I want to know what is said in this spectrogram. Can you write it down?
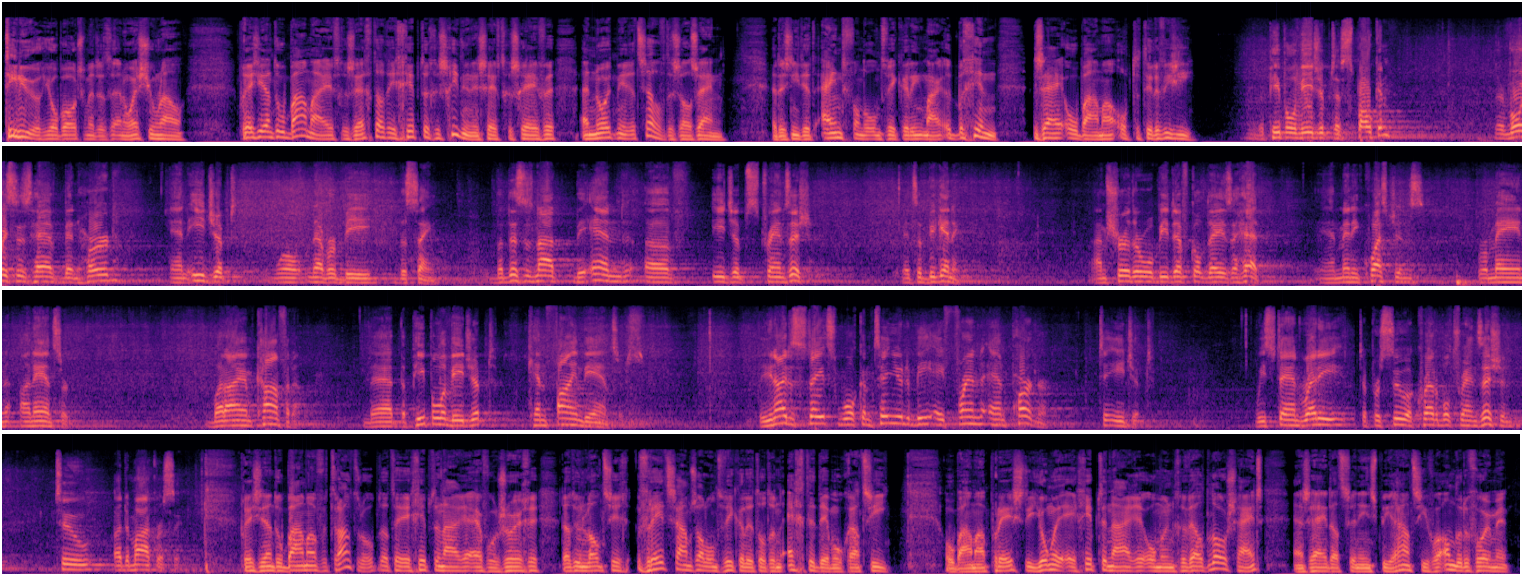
10 uur, Jobboot met het NOS-journaal. President Obama heeft gezegd dat Egypte geschiedenis heeft geschreven... en nooit meer hetzelfde zal zijn. Het is niet het eind van de ontwikkeling, maar het begin, zei Obama op de televisie. The people of Egypt have spoken. Their voices have been heard. And Egypt will never be the same. But this is not the end of Egypt's transition. It's a beginning. I'm sure there will be difficult days ahead. And many questions remain unanswered. But I am confident that the people of Egypt can find the answers. The United States will continue to be a friend and partner to Egypt. We stand ready to pursue a credible transition to a democracy. President Obama vertrouwt erop dat de Egyptenaren ervoor zorgen dat hun land zich vreedzaam zal ontwikkelen tot een echte democratie. Obama prees de jonge Egyptenaren om hun geweldloosheid en zei dat ze een inspiratie voor anderen vormen.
